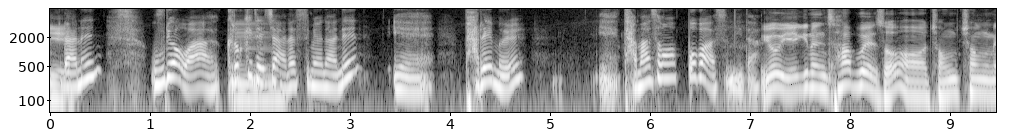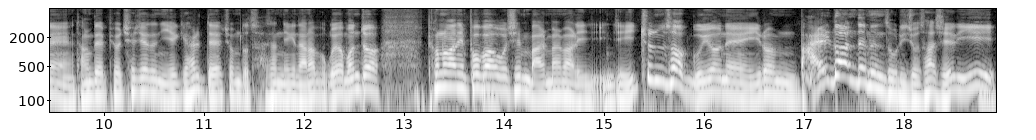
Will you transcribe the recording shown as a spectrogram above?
예. 우려와 그렇게 음. 되지 않았으면 하는 예 바램을 예, 담아서 뽑아왔습니다. 요 얘기는 사부에서 어, 정청래 당대표 최재든 얘기할 때 좀 더 자세한 얘기 나눠보고요. 먼저 평론가님 뽑아오신 말말말이 이제 이춘석 의원의 이런 말도 안 되는 소리죠. 사실 이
